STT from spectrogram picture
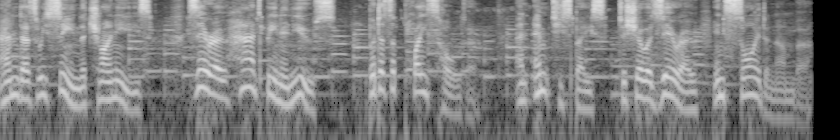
and as we've seen, the Chinese, zero had been in use, but as a placeholder, an empty space to show a zero inside a number.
